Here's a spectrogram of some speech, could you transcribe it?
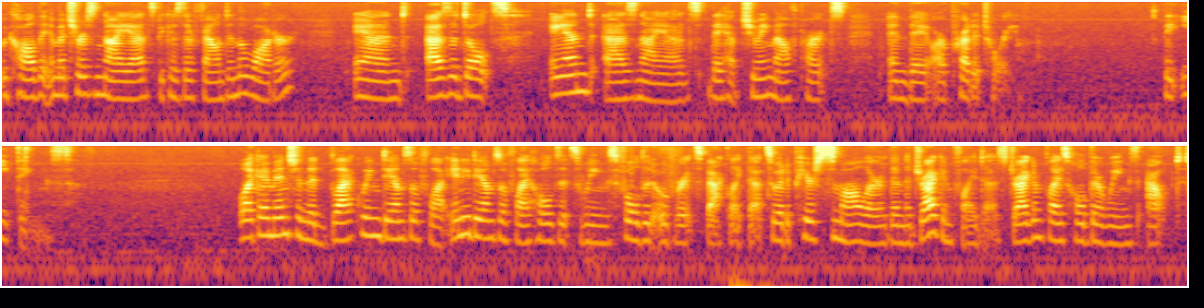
We call the immatures naiads because they're found in the water. And as adults and as naiads, they have chewing mouth parts and they are predatory. They eat things. Like I mentioned, the black-winged damselfly, any damselfly holds its wings folded over its back like that, so it appears smaller than the dragonfly does. Dragonflies hold their wings out.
